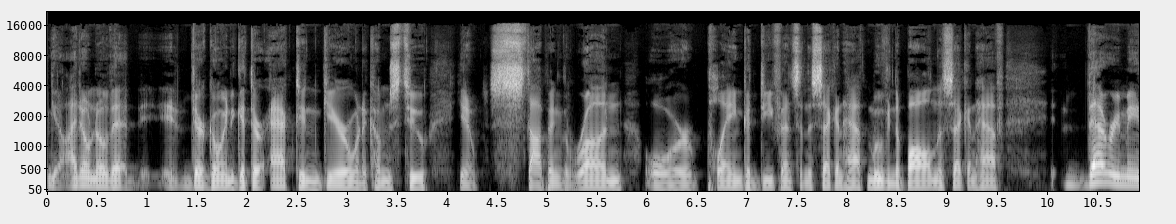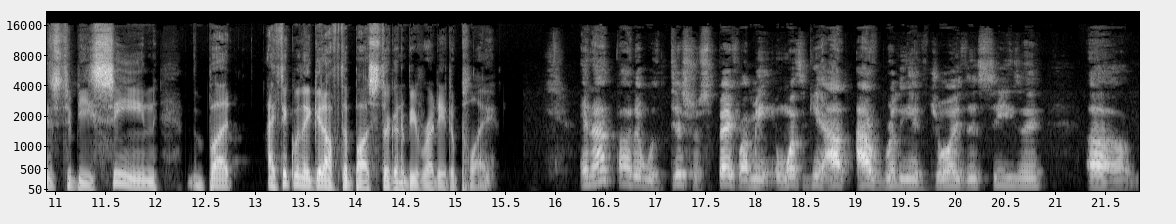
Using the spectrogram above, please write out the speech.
You know, I don't know that they're going to get their act in gear when it comes to, you know, stopping the run or playing good defense in the second half, moving the ball in the second half. That remains to be seen, but I think when they get off the bus, they're going to be ready to play. And I thought it was disrespectful. I mean, once again, I, I really enjoyed this season. Um,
